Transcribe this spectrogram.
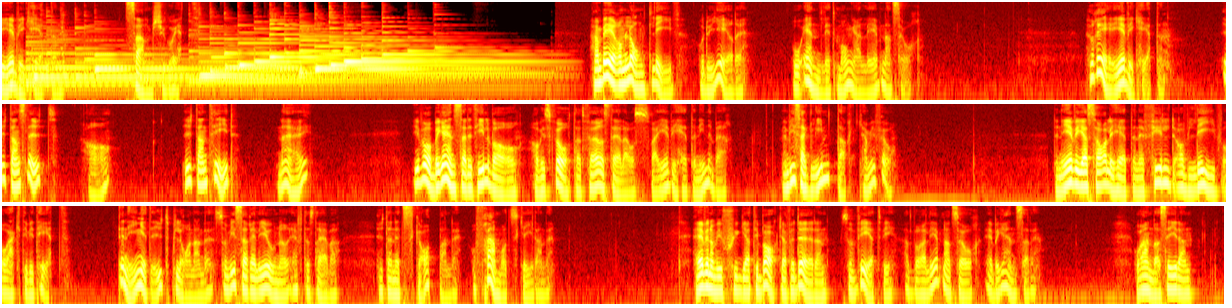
Evigheten Psalm 21 Han ber om långt liv och du ger det, oändligt många levnadsår. Hur är evigheten? Utan slut? Ja. Utan tid? Nej. I vår begränsade tillvaro har vi svårt att föreställa oss vad evigheten innebär. Men vissa glimtar kan vi få. Den eviga saligheten är fylld av liv och aktivitet. Den är inget utplånande som vissa religioner eftersträvar, utan ett skapande och framåtskridande. Även om vi skyggar tillbaka för döden så vet vi att våra levnadsår är begränsade. Å andra sidan,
